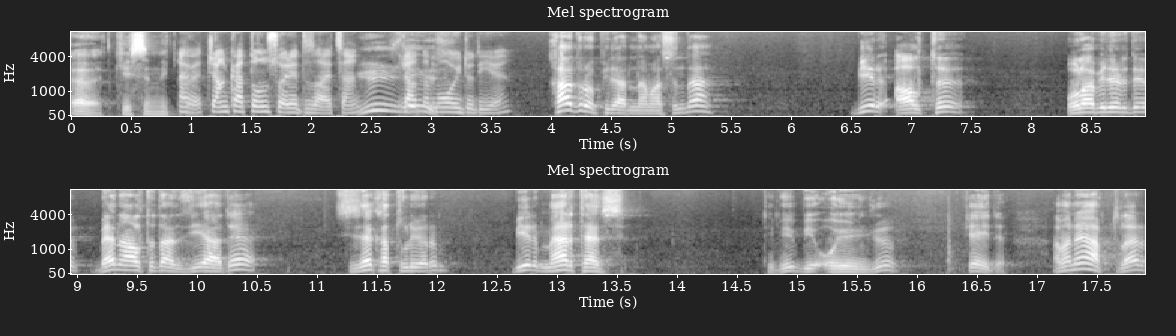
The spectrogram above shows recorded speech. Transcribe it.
Evet kesinlikle. Evet Cankat da onu söyledi zaten. Yüzde Planlama yüz. oydu diye. Kadro planlamasında bir altı olabilirdi. Ben altıdan ziyade size katılıyorum. Bir Mertens tipi bir oyuncu şeydi. Ama ne yaptılar?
